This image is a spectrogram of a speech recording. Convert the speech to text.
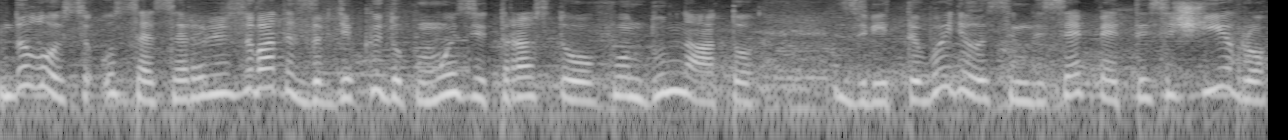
Вдалося усе це реалізувати завдяки допомозі трастового фонду НАТО. Звідти виділи 75 тисяч євро.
